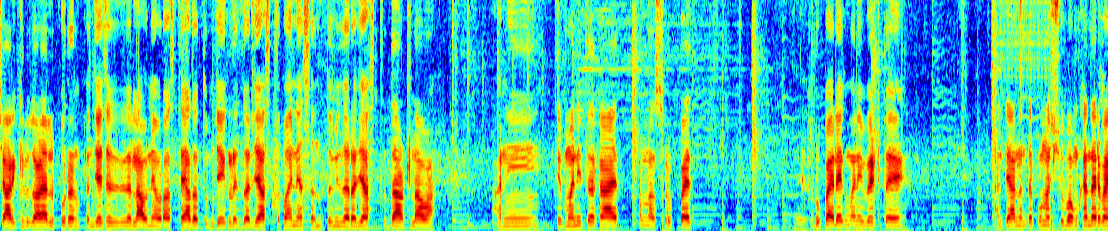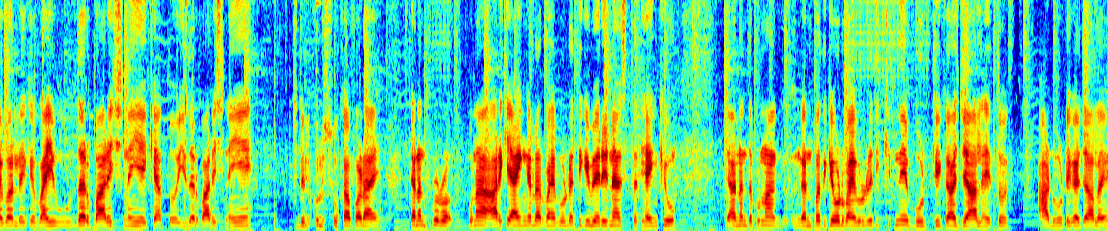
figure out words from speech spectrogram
चार किलो जाळ्याला पुरण पण ज्याच्या त्याच्या लावण्यावर असते आता तुमच्या इकडे जर जास्त पाणी असेल तुम्ही जरा जास्त दाट लावा. आणि ते मनी तर काय पन्नास रुपयात रुपयाला एक मनी भेटतं आहे आणि त्यानंतर पुन्हा शुभम खंदारे भाई बोलले की भाई उधर बारिश नाही आहे क्या? तो इधर बारिश नाही आहे बिलकुल सूखा पड़ा आहे. त्यानंतर पुन्हा आर के अँगलर भाई बोलते की वेरी नाईस तर थँक्यू त्यानंतर पुन्हा गणपती केवढ भाई बोलते की कितने बोटी का जाल है? तो आठ बोटी का जाल आहे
